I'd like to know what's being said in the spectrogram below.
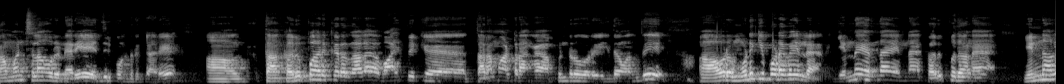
கமெண்ட்ஸ் எல்லாம் ஒரு நிறைய எதிர்கொண்டிருக்காரு. தான் கருப்பா இருக்கிறதால வாய்ப்புக்கு தரமாட்டாங்க அப்படின்ற ஒரு இதை வந்து அவரை முடக்கி போடவே இல்லை. என்ன இருந்தா என்ன? கருப்பு தானே. என்னால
